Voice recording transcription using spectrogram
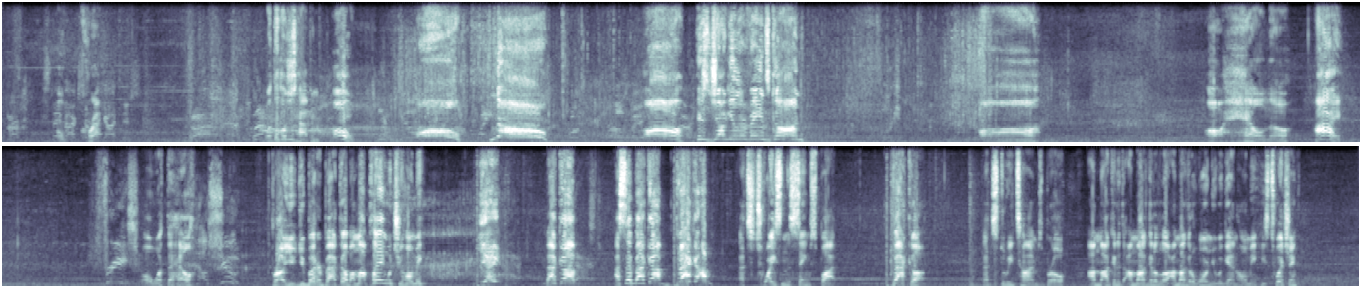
Stay Oh, back, sir. crap. I got this. What the hell just happened? Oh! Oh! No! Oh! His jugular vein's gone! Oh! Oh, hell no. Hi! Freeze! Oh, what the hell? I'll shoot! Bro, you, you better back up. I'm not playing with you, homie. Yeet! Back up! I said back up! Back up! That's twice in the same spot. Back up! That's three times, bro. I'm not gonna I'm not gonna I'm not gonna warn you again, homie. He's twitching.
